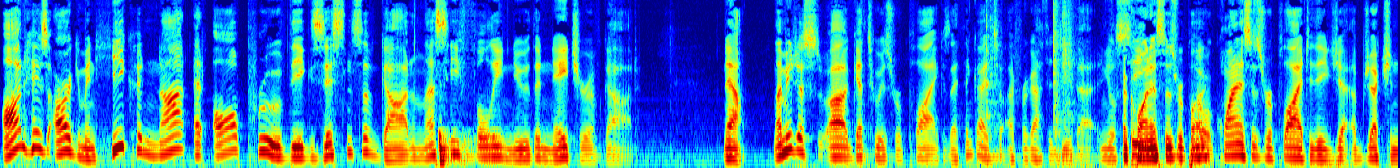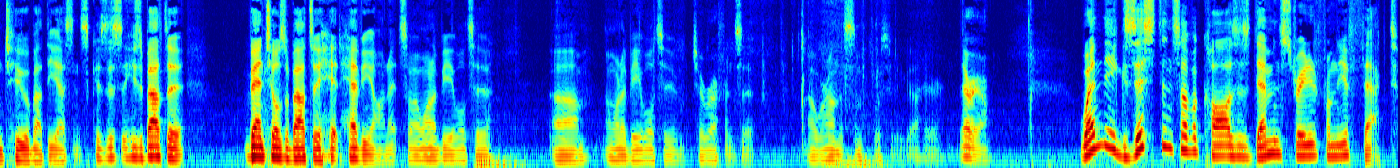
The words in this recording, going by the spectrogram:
On his argument, he could not at all prove the existence of God unless he fully knew the nature of God. Now, let me just uh, get to his reply because I think I, t- I forgot to do that, and you'll see Aquinas' reply? Oh, Aquinas' reply to the obje- objection two about the essence because he's about to Van Til's about to hit heavy on it, so I want to be able to um, I want to be able to to reference it. Oh, we're on the simplicity got here. There we are. When the existence of a cause is demonstrated from the effect,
